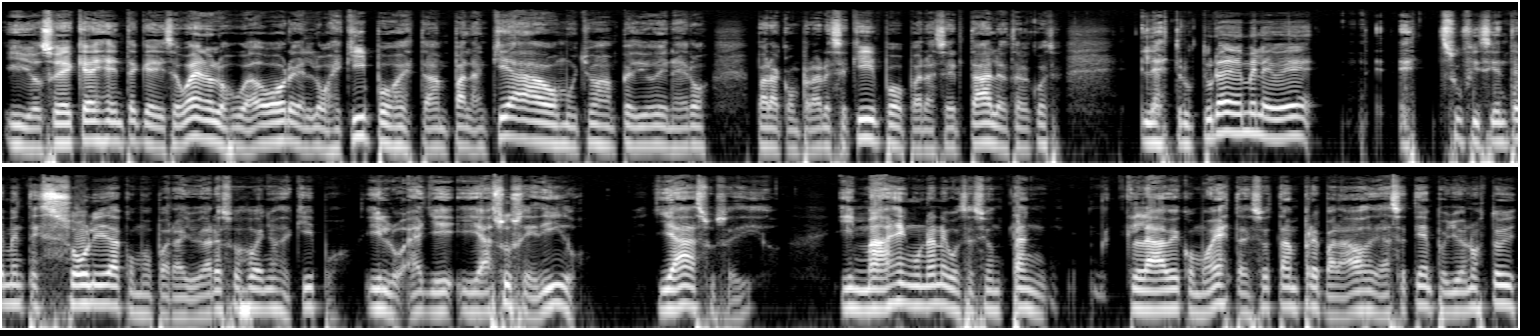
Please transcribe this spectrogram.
Y yo sé que hay gente que dice, bueno, los jugadores, los equipos están palanqueados, muchos han pedido dinero para comprar ese equipo, para hacer tal o tal cosa. La estructura de MLB es suficientemente sólida como para ayudar a esos dueños de equipo. Y, lo, y ha sucedido, ya ha sucedido. Y más en una negociación tan clave como esta. Eso están preparados desde hace tiempo. Yo no estoy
